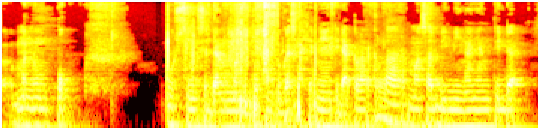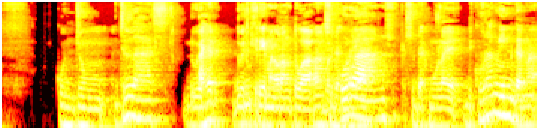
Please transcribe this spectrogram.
eh, menumpuk pusing sedang memikirkan tugas akhirnya yang tidak kelar-kelar masa bimbingan yang tidak kunjung jelas duit. Akhir duit kiriman orang tua Ah, sudah berkurang. sudah mulai dikurangin karena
